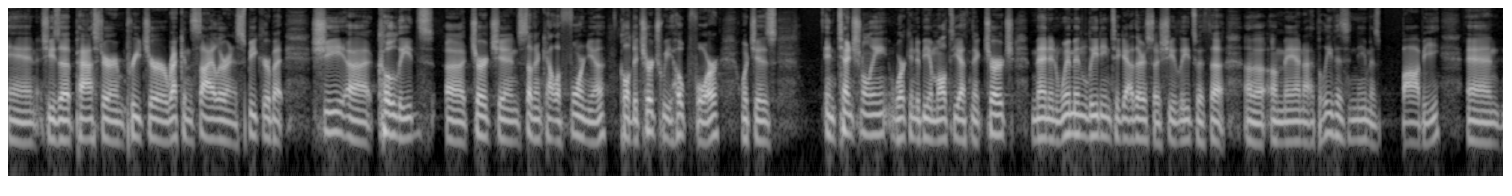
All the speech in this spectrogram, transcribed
and she's a pastor and preacher, a reconciler, and a speaker. But she uh, co leads a church in Southern California called the Church We Hope For, which is intentionally working to be a multi ethnic church, men and women leading together. So she leads with a, a, a man, I believe his name is Bobby, and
